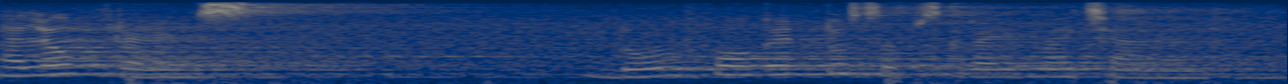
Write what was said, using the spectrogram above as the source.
Hello friends, don't forget to subscribe my channel.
